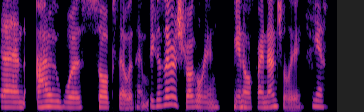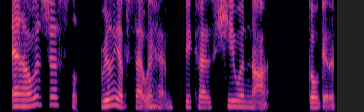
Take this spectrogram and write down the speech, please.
And I was so upset with him because they were struggling, you mm-hmm. know, financially. Yeah. And I was just really upset with mm-hmm. him because he would not go get it,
